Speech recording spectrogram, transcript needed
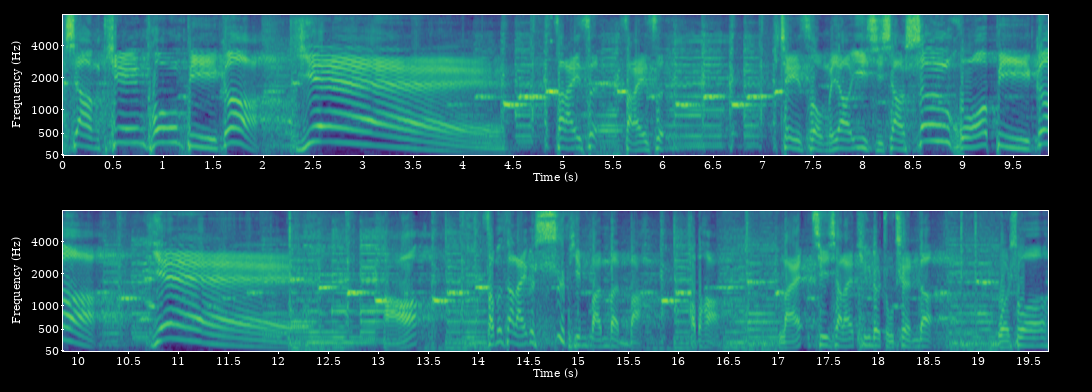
向天空比个耶！再来一次，再来一次，这一次我们要一起向生活比个耶！好，咱们再来一个视频版本吧，好不好？来，接下来听着主持人的，我说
